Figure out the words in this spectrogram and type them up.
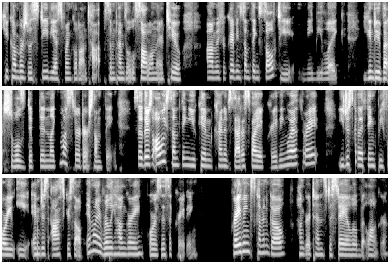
cucumbers with stevia sprinkled on top. Sometimes a little salt on there too. Um, if you're craving something salty, maybe like you can do vegetables dipped in like mustard or something. So there's always something you can kind of satisfy a craving with, right? You just got to think before you eat and just ask yourself, am I really hungry or is this a craving? Cravings come and go. Hunger tends to stay a little bit longer.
